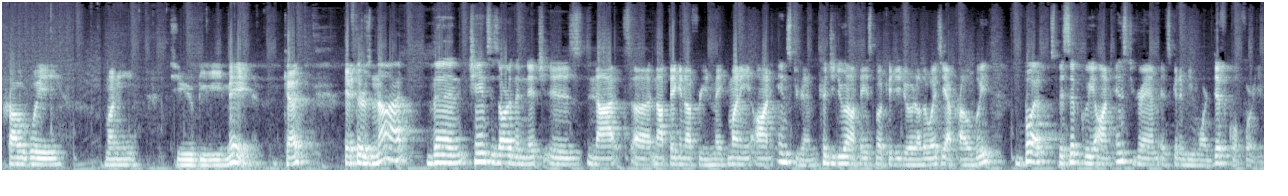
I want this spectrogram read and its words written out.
probably money to be made, okay? If there's not, then chances are the niche is not uh, not big enough for you to make money on Instagram. Could you do it on Facebook? Could you do it other ways? Yeah, probably. But specifically on Instagram, it's going to be more difficult for you.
